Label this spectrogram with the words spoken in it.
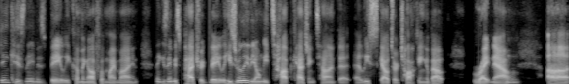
think his name is Bailey coming off of my mind. I think his name is Patrick Bailey. He's really the only top catching talent that at least scouts are talking about right now. Mhm. Uh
